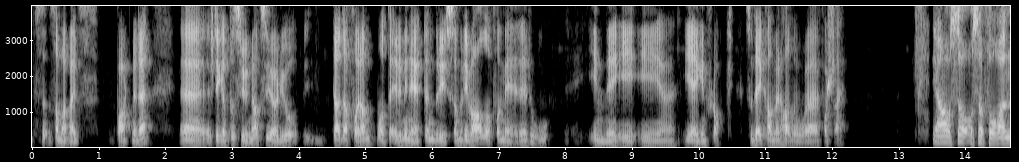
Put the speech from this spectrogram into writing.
samarbeidspartnere. Eh, slik at For Sunak så gjør det jo, da, da, får han på en måte eliminert en brysom rival og får mer ro inne i, i, i egen flokk. Så det kan vel ha noe for seg. Ja, og så, får han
